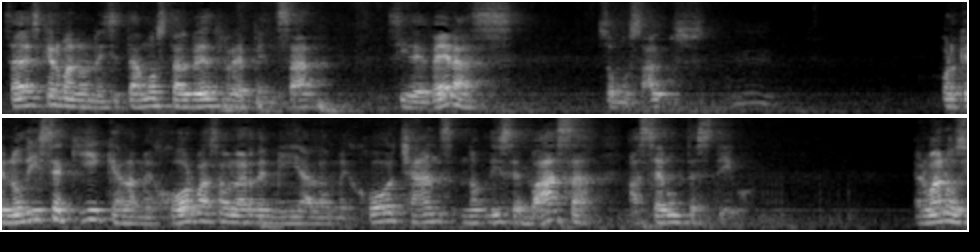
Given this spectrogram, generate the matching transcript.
sabes que hermano, necesitamos tal vez repensar si de veras somos salvos. Porque no dice aquí que a lo mejor vas a hablar de mí, a lo mejor chance, no, dice vas a, ser un testigo. Hermanos,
